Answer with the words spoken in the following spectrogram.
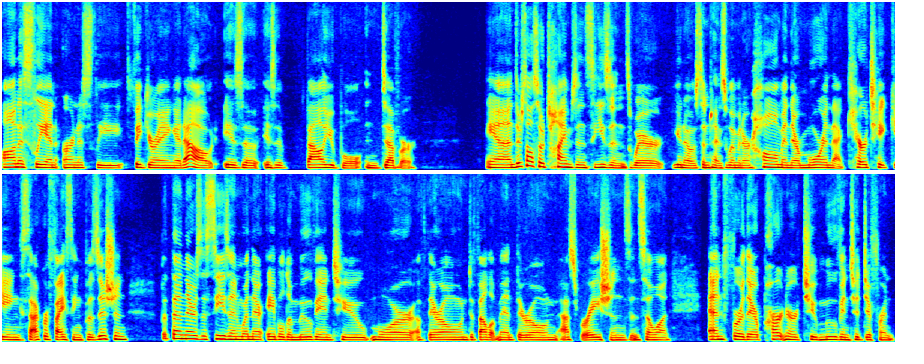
honestly and earnestly figuring it out is a is a valuable endeavor. And there's also times and seasons where, you know, sometimes women are home and they're more in that caretaking, sacrificing position. But then there's a season when they're able to move into more of their own development, their own aspirations, and so on. And for their partner to move into different,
